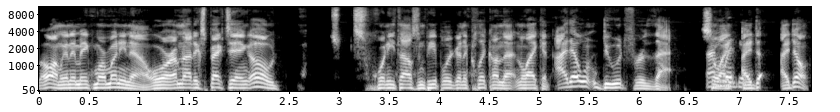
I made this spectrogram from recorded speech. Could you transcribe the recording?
oh, I'm gonna make more money now. Or I'm not expecting, oh, 20,000 people are going to click on that and like it. I don't do it for that. So I. I, I don't.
